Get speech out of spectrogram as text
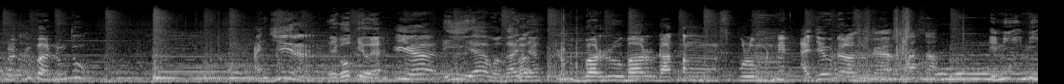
Menurut gue Bandung tuh anjir. Ya gokil ya? Iya. Iya makanya. Ba- lu baru baru datang 10 menit aja udah langsung kayak merasa ini ini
